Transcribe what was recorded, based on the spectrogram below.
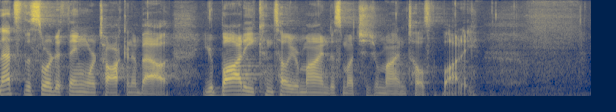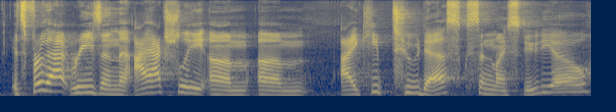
that's the sort of thing we're talking about. Your body can tell your mind as much as your mind tells the body. It's for that reason that I actually, um, um, I keep two desks in my studio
